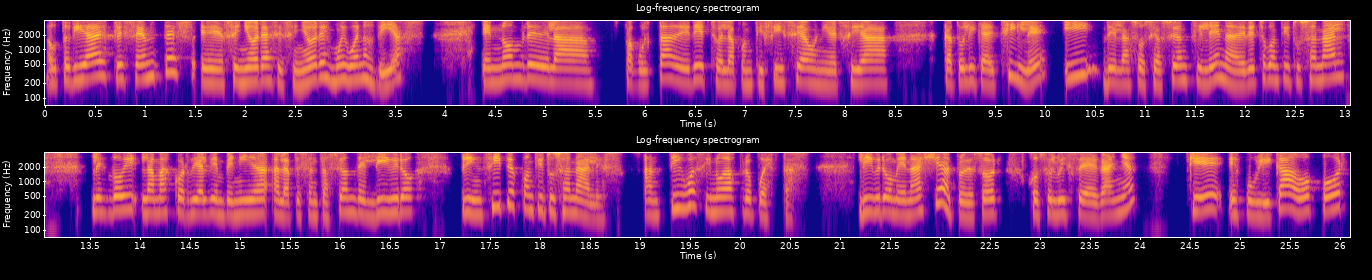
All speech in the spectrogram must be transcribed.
Autoridades presentes, eh, señoras y señores, muy buenos días. En nombre de la Facultad de Derecho de la Pontificia Universidad Católica de Chile y de la Asociación Chilena de Derecho Constitucional, les doy la más cordial bienvenida a la presentación del libro Principios Constitucionales, Antiguas y Nuevas Propuestas, libro homenaje al profesor José Luis Seagaña, que es publicado por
